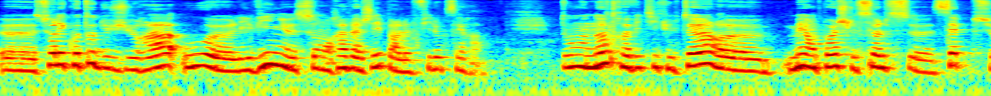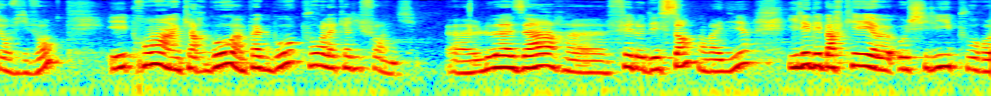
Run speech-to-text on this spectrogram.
euh, sur les coteaux du Jura, où les vignes sont ravagées par le phylloxéra dont notre viticulteur met en poche le seul cep survivant et prend un cargo, un paquebot pour la Californie. Euh, le hasard euh, fait le dessin, on va dire. Il est débarqué euh, au Chili pour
